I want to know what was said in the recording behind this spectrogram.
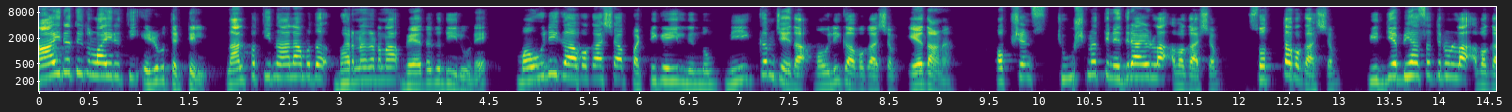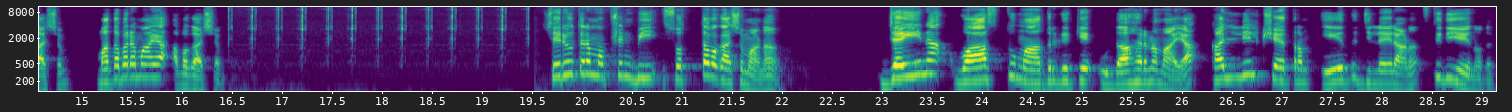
ആയിരത്തി തൊള്ളായിരത്തി എഴുപത്തെട്ടിൽ നാൽപ്പത്തിനാലാമത് ഭരണഘടനാ ഭേദഗതിയിലൂടെ മൗലികാവകാശ പട്ടികയിൽ നിന്നും നീക്കം ചെയ്ത മൗലികാവകാശം ഏതാണ്? ഓപ്ഷൻസ് ചൂഷണത്തിനെതിരായുള്ള അവകാശം സ്വത്തവകാശം വിദ്യാഭ്യാസത്തിനുള്ള അവകാശം മതപരമായ അവകാശം. ശരിയുത്തരം ഓപ്ഷൻ ബി സ്വത്തവകാശമാണ്. ജൈന വാസ്തു മാതൃകയ്ക്ക് ഉദാഹരണമായ കല്ലിൽ ക്ഷേത്രം ഏത് ജില്ലയിലാണ് സ്ഥിതി ചെയ്യുന്നത്?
